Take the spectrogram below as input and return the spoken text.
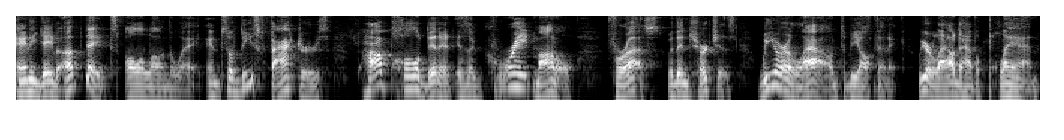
And he gave updates all along the way. And so these factors, how Paul did it, is a great model for us within churches. We are allowed to be authentic. We are allowed to have a plan.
